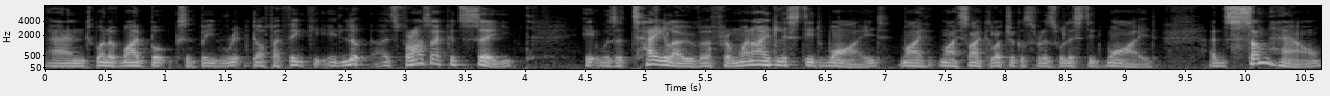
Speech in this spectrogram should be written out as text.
and one of my books had been ripped off. I think it looked as far as I could see it was a tailover from when I'd listed wide my my psychological thrillers were listed wide and somehow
